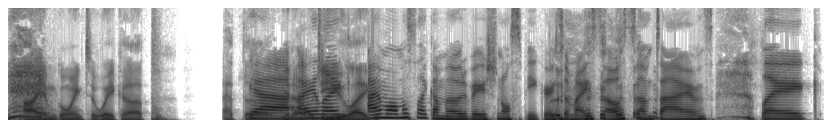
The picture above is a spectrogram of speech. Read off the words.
I am going to wake up at the. yeah, you know, I do like, you like? I'm almost like a motivational speaker to myself sometimes. Like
